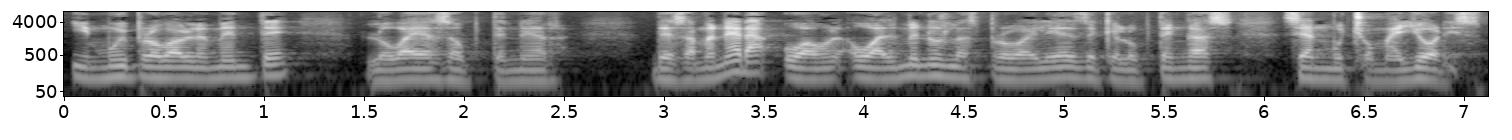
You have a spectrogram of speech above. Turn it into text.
Y muy probablemente lo vayas a obtener de esa manera, o, o al menos las probabilidades de que lo obtengas sean mucho mayores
